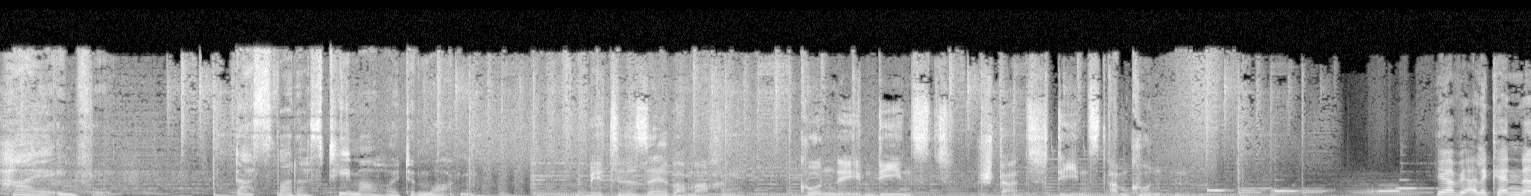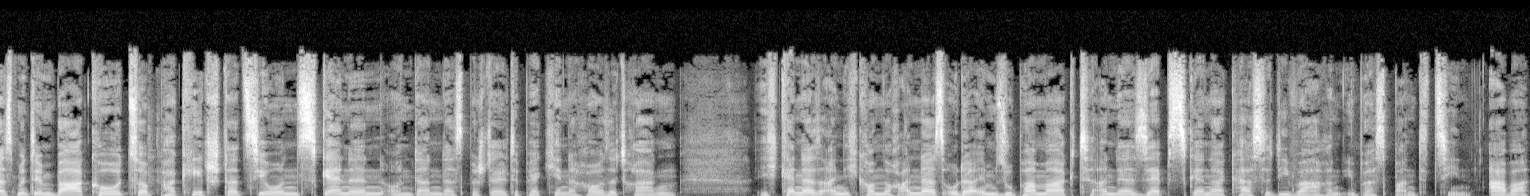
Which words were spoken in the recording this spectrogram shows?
HR Info. Das war das Thema heute Morgen. Bitte selber machen. Kunde im Dienst statt Dienst am Kunden. Ja, wir alle kennen das mit dem Barcode zur Paketstation scannen und dann das bestellte Päckchen nach Hause tragen. Ich kenne das eigentlich kaum noch anders oder im Supermarkt an der Selbstscannerkasse die Waren übers Band ziehen. Aber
